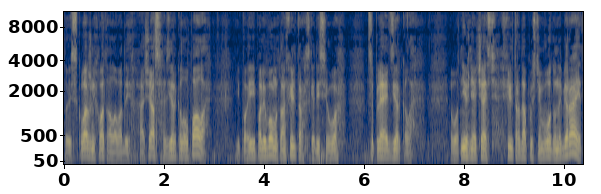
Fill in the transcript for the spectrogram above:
то есть скважине хватало воды. А сейчас зеркало упало, и, по, и по-любому там фильтр, скорее всего, цепляет зеркало. Вот, нижняя часть фильтра, допустим, воду набирает,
